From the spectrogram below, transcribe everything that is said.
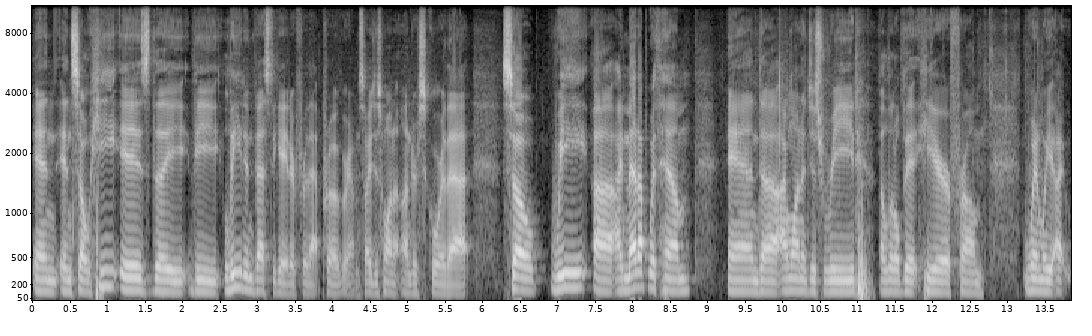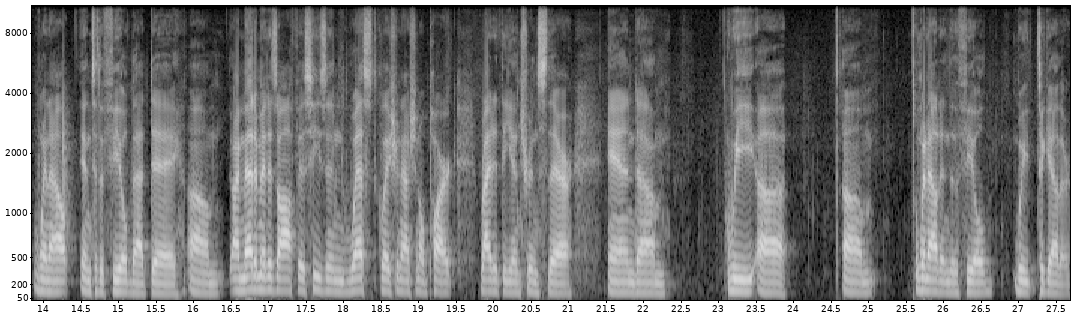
And, and so he is the, the lead investigator for that program. So I just want to underscore that. So we, uh, I met up with him, and uh, I want to just read a little bit here from when we went out into the field that day. Um, I met him at his office. He's in West Glacier National Park, right at the entrance there. And um, we uh, um, went out into the field we, together.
